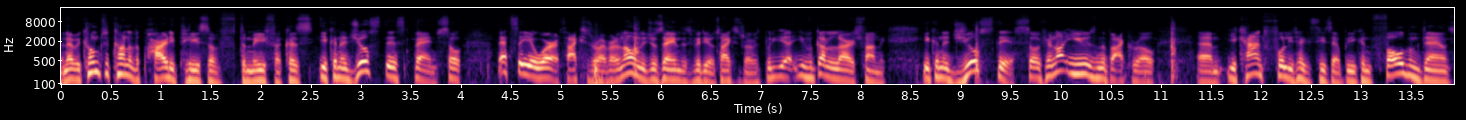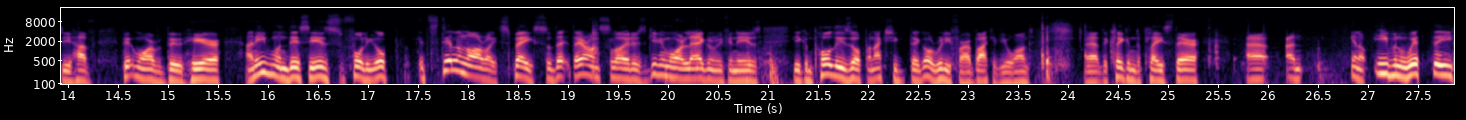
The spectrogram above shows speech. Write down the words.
And now we come to kind of the party piece of the Mifa because you can adjust this bench. So let's say you were a taxi driver, and I only just aim this video at taxi drivers, but yeah, you've got a large family. You can adjust this. So if you're not using the back row, um, you can't fully take the seats out, but you can fold them down so you have a bit more of a boot here. And even when this is fully up, it's still an all right space. So they're on sliders, give you more leg room if you need it. You can pull these up and actually they go really far back if you want. Uh, they click into place there. Uh, and you know, even with the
